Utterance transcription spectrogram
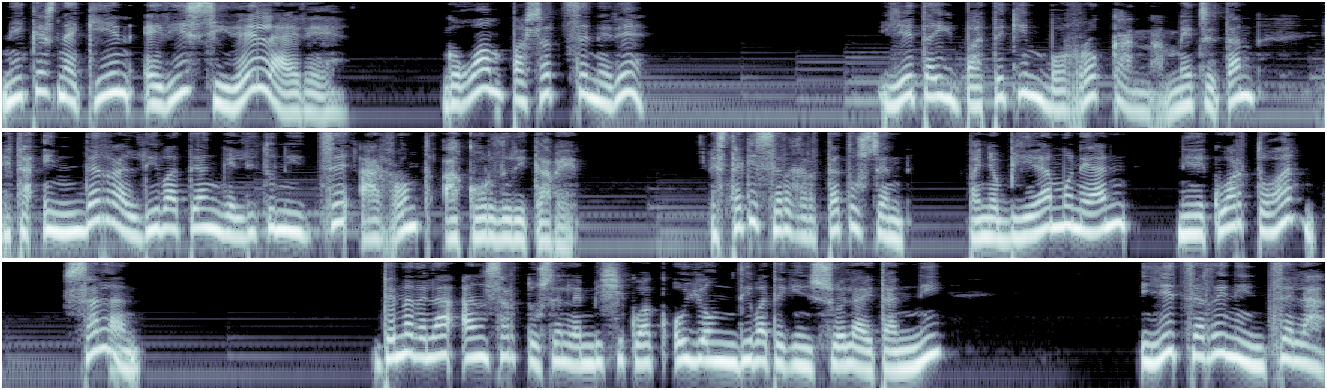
nik ez nekien eri zirela ere. Gogoan pasatzen ere. Ietai batekin borrokan ametsetan, eta inderraldi batean gelditu nitze arront akordurik gabe. Ez dakiz zer gertatu zen, baino biramonean nire kuartoan, salan. Dena dela han sartu zen lehenbixikoak oio handi bat egin zuela eta ni, ilitzerri nintzela,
